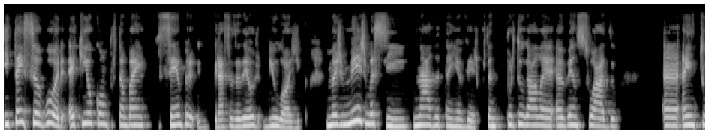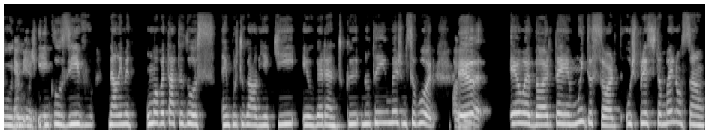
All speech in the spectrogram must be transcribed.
e tem sabor. Aqui eu compro também sempre, graças a Deus, biológico, mas mesmo assim nada tem a ver. Portanto, Portugal é abençoado uh, em tudo, é inclusive na alimentação. Uma batata doce em Portugal e aqui eu garanto que não tem o mesmo sabor. Eu, eu adoro, tem muita sorte. Os preços também não são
